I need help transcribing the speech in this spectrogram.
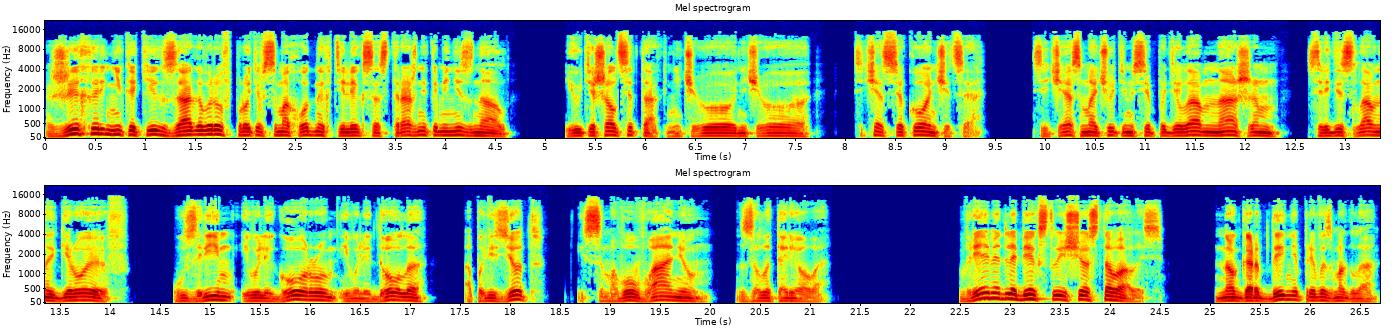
Жихарь никаких заговоров против самоходных телег со стражниками не знал и утешался так. «Ничего, ничего, сейчас все кончится. Сейчас мы очутимся по делам нашим среди славных героев. Узрим и Валигору, и Валидола, а повезет и самого Ваню Золотарева». Время для бегства еще оставалось, но гордыня превозмогла,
